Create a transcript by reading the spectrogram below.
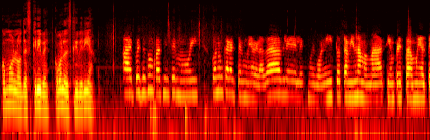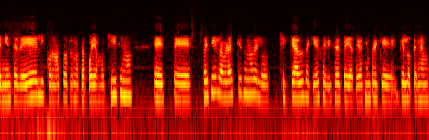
¿Cómo lo describe? ¿Cómo lo describiría? Ay, pues es un paciente muy, con un carácter muy agradable, él es muy bonito. También la mamá siempre está muy al pendiente de él y con nosotros nos apoya muchísimo. Este, pues sí, la verdad es que es uno de los chiqueados aquí del servicio de pediatría siempre que, que lo tenemos.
